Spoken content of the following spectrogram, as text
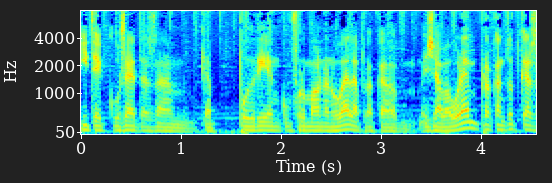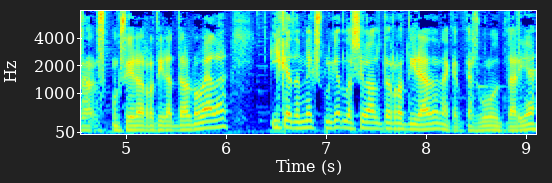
i té cosetes eh, que podrien conformar una novel·la però que ja veurem, però que en tot cas es considera retirat de la novel·la i que també ha explicat la seva alta retirada, en aquest cas voluntària,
